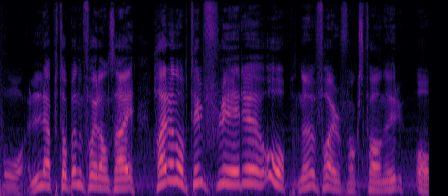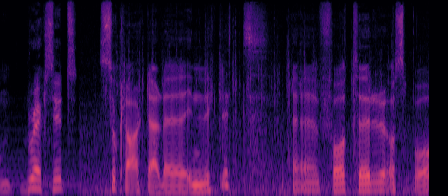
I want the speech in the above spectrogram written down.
På laptopen foran seg har han opptil flere åpne Firefox-faner om brexit. Så klart er det innviklet. Eh, Få tør å spå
